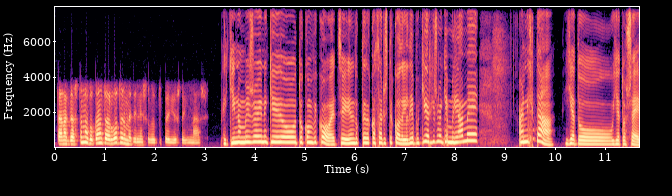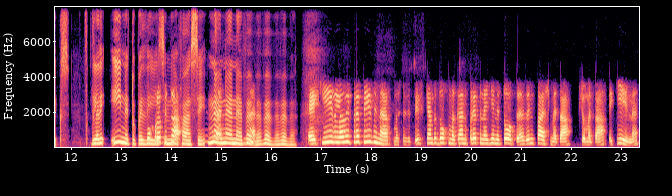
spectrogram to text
Θα αναγκαστούν να το κάνουν το αργότερο με την είσοδο του παιδιού στο γυμνάσιο. Εκεί νομίζω είναι και ο- το κομβικό, έτσι. Είναι το, το καθοριστικό. Δηλαδή από εκεί αρχίζουμε και μιλάμε ανοιχτά για το, για το σεξ. Δηλαδή είναι το παιδί σε Υποχρεωτικά. μια φάση. Ναι, Ναι. ναι, ναι, βέβαια, βέβαια, βέβαια. Εκεί δηλαδή πρέπει ήδη να έχουμε συζητήσει και αν δεν το έχουμε κάνει πρέπει να γίνει τότε. Δεν υπάρχει μετά, πιο μετά. Εκεί είναι.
